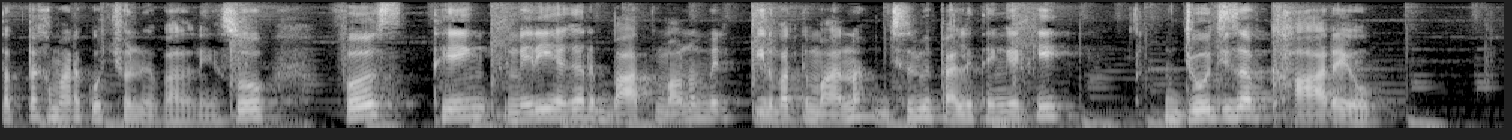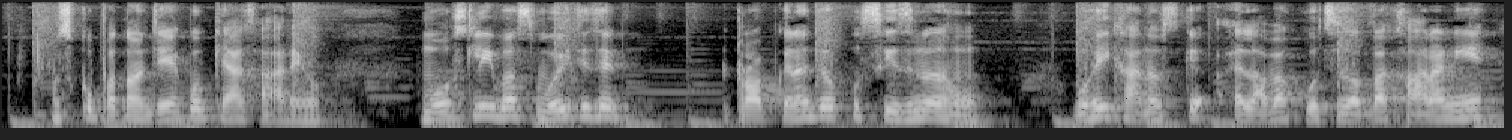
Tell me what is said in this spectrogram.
तब तक हमारा कुछ होने वाला नहीं सो फ़र्स्ट थिंग मेरी अगर बात मानो, मेरी तीन बातें माना जिसमें पहली थिंग है कि जो चीज़ आप खा रहे हो, उसको पता होना चाहिए आपको क्या खा रहे हो। मोस्टली बस वही चीज़ें ड्रॉप करना जो आपको सीजनल हो, वही खाना। उसके अलावा कुछ ज़्यादा खाना नहीं है।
